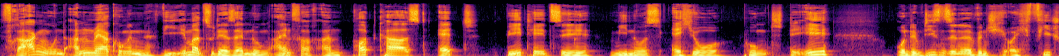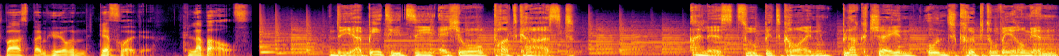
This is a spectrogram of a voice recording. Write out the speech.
Fragen und Anmerkungen wie immer zu der Sendung einfach an podcast.btc-echo.de und in diesem Sinne wünsche ich euch viel Spaß beim Hören der Folge. Klappe auf. Der BTC Echo Podcast. Alles zu Bitcoin, Blockchain und Kryptowährungen.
